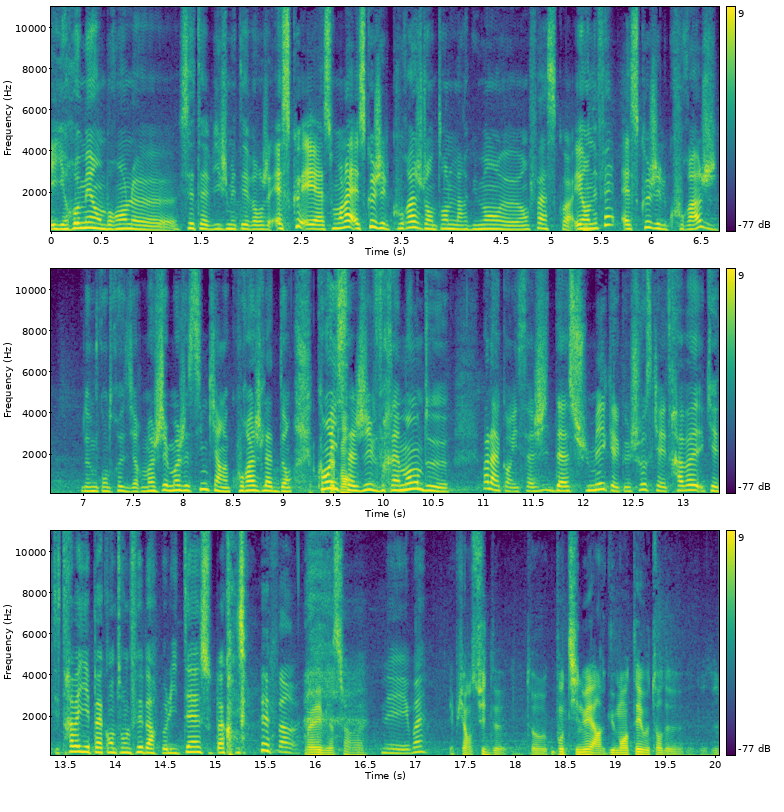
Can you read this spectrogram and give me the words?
Et il remet en branle euh, cet avis que je m'étais forgé. Est-ce que, et à ce moment-là, est-ce que j'ai le courage d'entendre l'argument en face, quoi? Et en effet, est-ce que j'ai le courage de me contredire? Moi, moi, j'estime qu'il y a un courage là-dedans. Quand il s'agit vraiment de, voilà, quand il s'agit d'assumer quelque chose qui a, été qui a été travaillé, pas quand on le fait par politesse ou pas quand on le fait par. Oui, bien sûr. Mais ouais. Et puis ensuite de, continuer à argumenter autour de, de,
